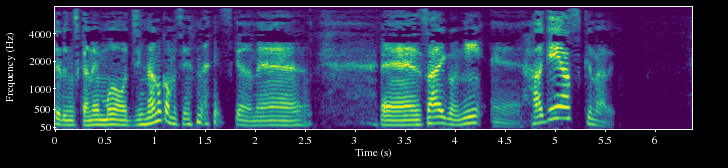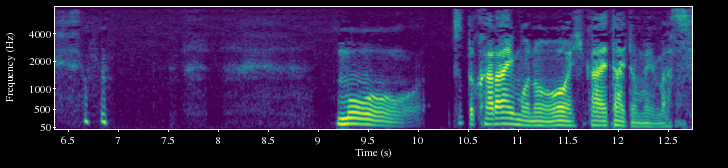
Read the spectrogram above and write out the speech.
てるんですかね。もう字なのかもしれないですけどね。えー、最後に、えー、ハゲやすくなる。もう、ちょっと辛いものを控えたいと思います。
